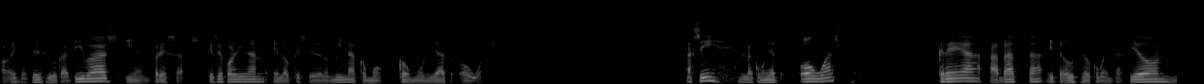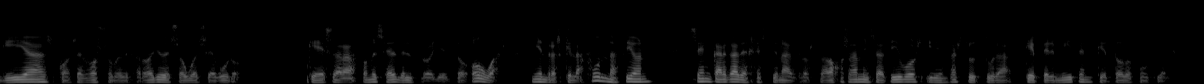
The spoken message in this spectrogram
organizaciones educativas y empresas que se coordinan en lo que se denomina como comunidad OWASP. Así, la comunidad OWASP crea, adapta y traduce documentación, guías, consejos sobre el desarrollo de software seguro, que es la razón de ser del proyecto OWASP, mientras que la fundación se encarga de gestionar los trabajos administrativos y de infraestructura que permiten que todo funcione.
